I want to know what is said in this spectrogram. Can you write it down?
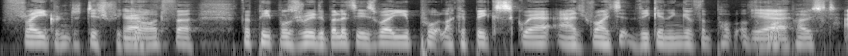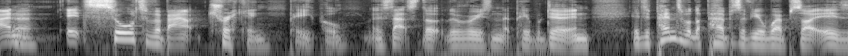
flagrant disregard for, for people's readability is where you put like a big square ad right at the beginning of the, pop, of the blog post. And Yeah. it's sort of about tricking people, as that's the, the reason that people do it. And it depends what the purpose of your website is.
